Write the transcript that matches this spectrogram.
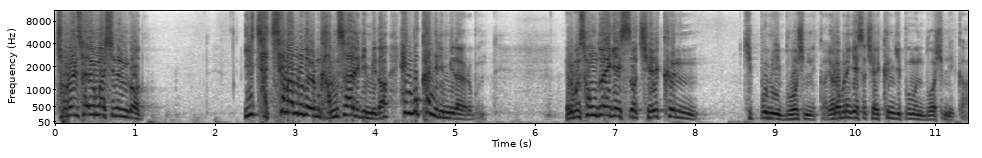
저를 사용하시는 것, 이 자체만으로도 여러분 감사할 일입니다. 행복한 일입니다, 여러분. 여러분, 성도에게 있어 제일 큰 기쁨이 무엇입니까? 여러분에게 있어 제일 큰 기쁨은 무엇입니까?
